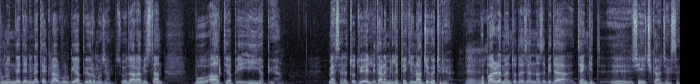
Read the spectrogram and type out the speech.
bunun nedenine tekrar vurgu yapıyorum hocam. Suudi Arabistan bu altyapıyı iyi yapıyor. Mesela tutuyor 50 tane milletvekilini hacca götürüyor. Evet. O parlamentoda sen nasıl bir daha tenkit e, şeyi çıkaracaksın?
